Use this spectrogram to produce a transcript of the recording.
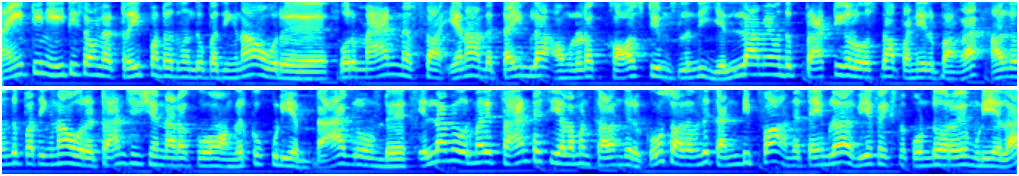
நைன்டீன் எயிட்டி செவனில் ட்ரை பண்ணுறது வந்து பார்த்தீங்கன்னா ஒரு ஒரு மேட்னஸ் தான். ஏன்னா அந்த டைமில் அவங்களோட காஸ்டியூம்ஸ்லேருந்து எல்லாமே வந்து ப்ராக்டிக்கல் ஒர்க்ஸ் தான் பண்ணியிருப்பாங்க அதில் வந்து பார்த்தீங்கன்னா ஒரு டிரான்சிஷன் நடக்கும். அங்கே இருக்கக்கூடிய பேக்ரவுண்டு எல்லாமே ஒரு மாதிரி ஃபேண்டசி எலமெண்ட் கலந்துருக்கும். ஸோ அதை வந்து கண்டிப்பாக அந்த டைமில் விஎஃப்எக்ஸில் கொண்டு வரவே முடியலை.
